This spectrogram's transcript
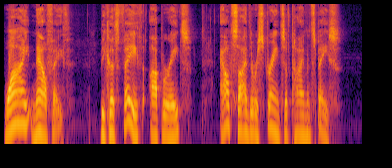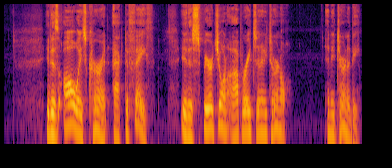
Why now faith? Because faith operates outside the restraints of time and space. It is always current active faith. It is spiritual and operates in eternal, in eternity.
